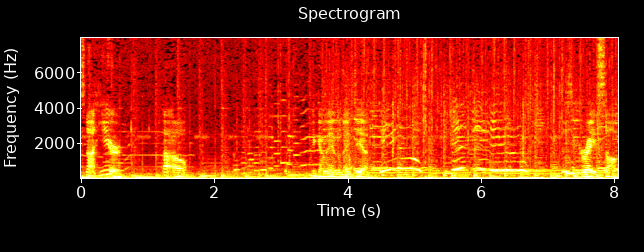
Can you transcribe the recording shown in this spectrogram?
It's not here. Uh oh. I think I may have an idea. This is a great song.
